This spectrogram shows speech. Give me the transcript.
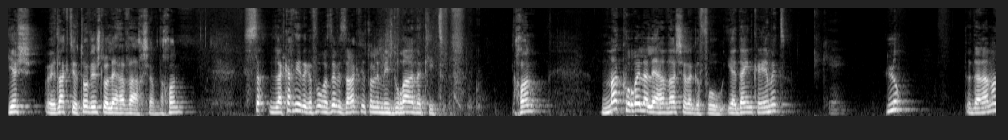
יש, הדלקתי אותו ויש לו להבה עכשיו, נכון? לקחתי את הגפרור הזה וזרקתי אותו למדורה ענקית, נכון? מה קורה ללהבה של הגפרור? היא עדיין קיימת? כן. לא. אתה יודע למה?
